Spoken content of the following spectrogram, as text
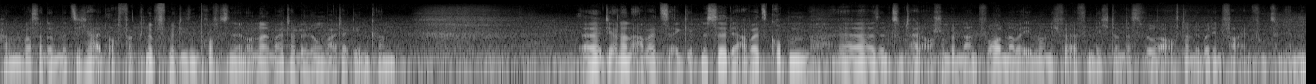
kann, was er dann mit Sicherheit auch verknüpft mit diesen professionellen Online-Weiterbildungen weitergeben kann. Äh, die anderen Arbeitsergebnisse der Arbeitsgruppen äh, sind zum Teil auch schon benannt worden, aber eben noch nicht veröffentlicht und das würde auch dann über den Verein funktionieren.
